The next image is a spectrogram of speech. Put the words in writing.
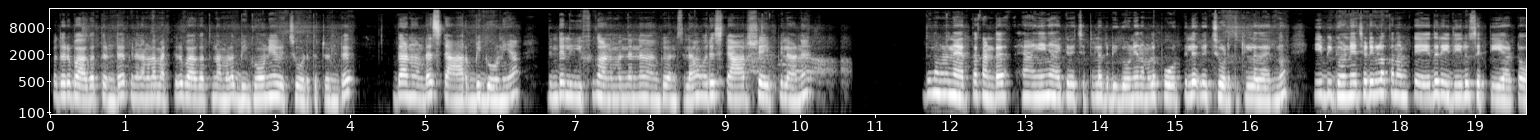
അപ്പോൾ ഇതൊരു ഭാഗത്തുണ്ട്. പിന്നെ നമ്മളെ മറ്റൊരു ഭാഗത്ത് നമ്മൾ ബിഗോണിയ വെച്ച് കൊടുത്തിട്ടുണ്ട്. ഇതാണ് നമ്മുടെ സ്റ്റാർ ബിഗോണിയ. ഇതിന്റെ ലീഫ് കാണുമ്പോൾ തന്നെ നമുക്ക് മനസ്സിലാവും. ഒരു സ്റ്റാർ ഷേപ്പിലാണ്. ഇത് നമ്മൾ നേരത്തെ കണ്ട ഹാങ്ങിങ് ആയിട്ട് വെച്ചിട്ടുള്ള ബിഗോണിയ നമ്മൾ പോട്ടിൽ വെച്ച് കൊടുത്തിട്ടുള്ളതായിരുന്നു. ഈ ബിഗോണിയ ചെടികളൊക്കെ നമുക്ക് ഏത് രീതിയിലും സെറ്റ് ചെയ്യാം കേട്ടോ.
